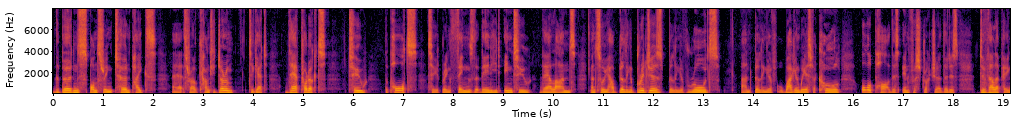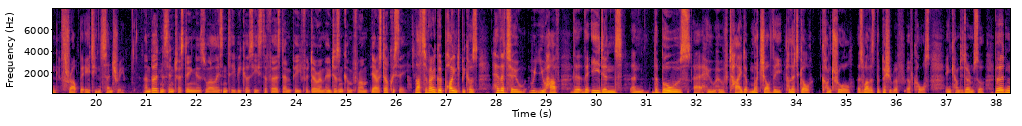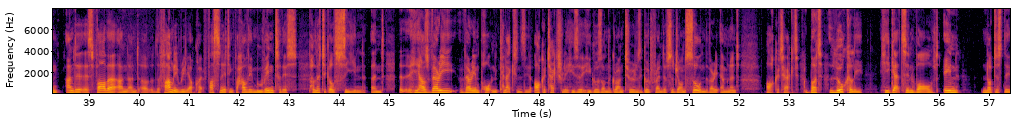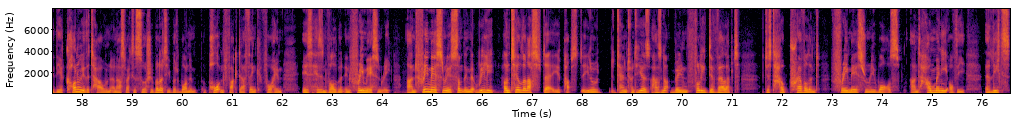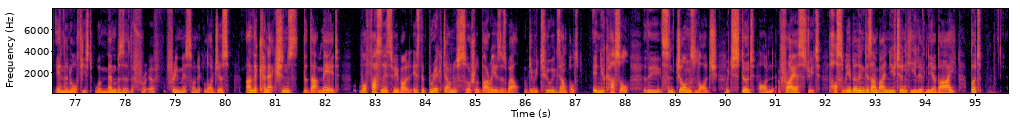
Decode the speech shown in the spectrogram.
the Burdons sponsoring turnpikes uh, throughout county durham to get their products to the ports to bring things that they need into their lands. And so you have building of bridges building of roads and building of wagonways for coal all part of this infrastructure that is developing throughout the 18th century and Burdon's interesting as well, isn't he? Because he's the first MP for Durham who doesn't come from the aristocracy. That's a very good point because hitherto you have the, the Edens and the Bowes uh, who, who've tied up much of the political control, as well as the bishop, of, of course, in County Durham. So Burdon and his father and, and uh, the family really are quite fascinating for how they move into this political scene. And uh, he has very, very important connections. You know, architecturally, he's a, he goes on the grand tour and is a good friend of Sir John Soane, the very eminent architect. But locally, he gets involved in not just the, the economy of the town and aspects of sociability, but one important factor, I think, for him is his involvement in Freemasonry. And Freemasonry is something that really, until the last uh, perhaps you know 10, 20 years, has not been fully developed. Just how prevalent Freemasonry was, and how many of the elites in the Northeast were members of the of Freemasonic lodges, and the connections that that made. What fascinates me about it is the breakdown of social barriers as well. I'll give you two examples. In Newcastle, the St John's Lodge, which stood on Friar Street, possibly a building designed by Newton, he lived nearby, but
